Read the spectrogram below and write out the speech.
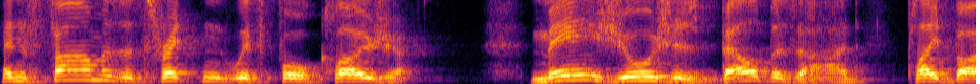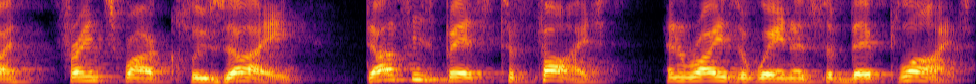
and farmers are threatened with foreclosure. Mayor Georges Balbuzard, played by Francois Cluzet, does his best to fight and raise awareness of their plight.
